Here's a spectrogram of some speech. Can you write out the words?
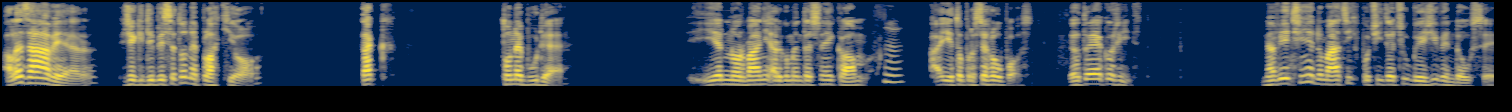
Ale závěr, že kdyby se to neplatilo, tak to nebude, je normální argumentační klam Hm. a je to prostě hloupost. Jo, to je jako říct. Na většině domácích počítačů běží Windowsy,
